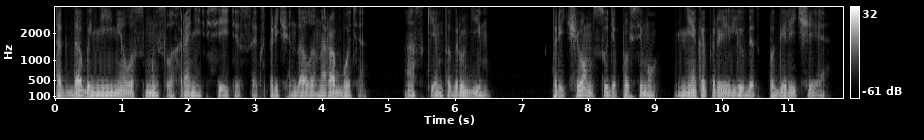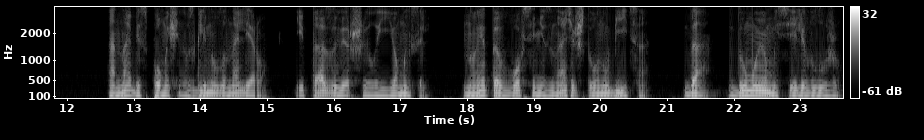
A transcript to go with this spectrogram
Тогда бы не имело смысла хранить все эти секс-причиндалы на работе, а с кем-то другим. Причем, судя по всему, некоторые любят погорячее. Она беспомощно взглянула на Леру, и та завершила ее мысль. Но это вовсе не значит, что он убийца. Да, думаю, мы сели в лужу.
